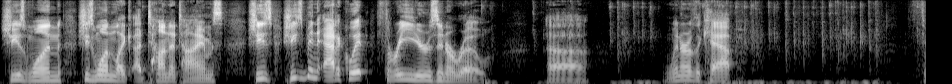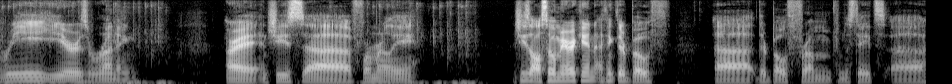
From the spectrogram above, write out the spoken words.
She's won. She's won like a ton of times. She's she's been adequate three years in a row. Uh, winner of the cap. Three years running. All right, and she's uh, formerly. She's also American. I think they're both. Uh, they're both from from the states. Uh,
